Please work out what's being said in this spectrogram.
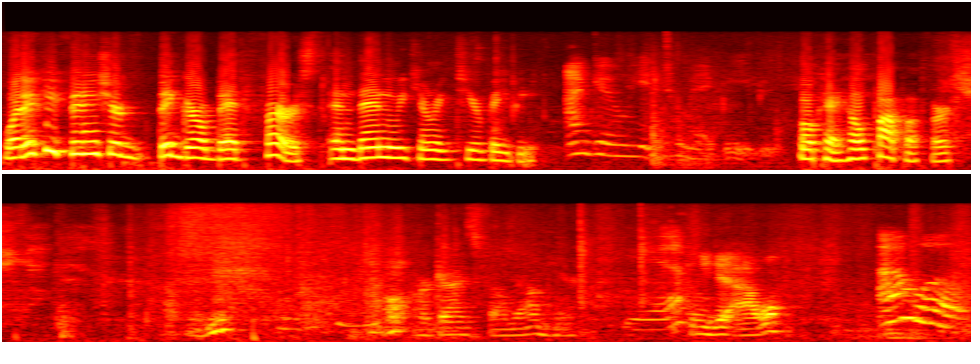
What if you finish your big girl bed first and then we can read to your baby? I'm gonna read to my baby. Okay, help Papa first. Mm-hmm. Oh, our guys fell down here. Yeah. Can you get owl? Owl.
